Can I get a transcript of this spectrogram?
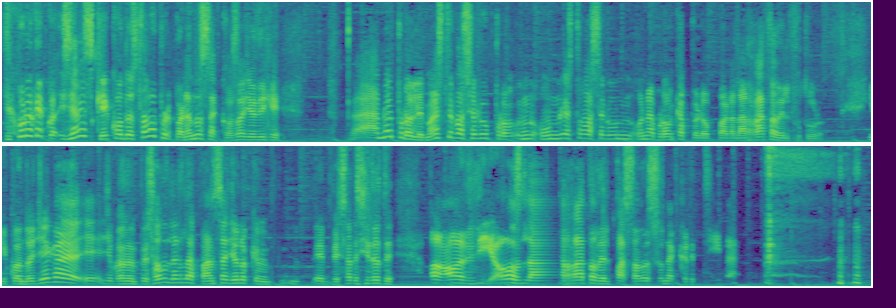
Te juro que, ¿sabes qué? Cuando estaba preparando esa cosa, yo dije, ah, no hay problema, este va a ser un, esto va a ser una bronca, pero para la rata del futuro. Y cuando llega, eh, cuando empezó a doler la panza, yo lo que me, empecé a decir es de, oh Dios, la rata del pasado es una cretina.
